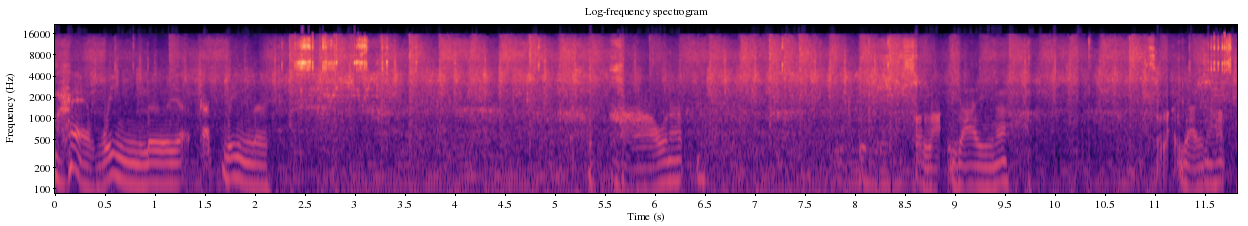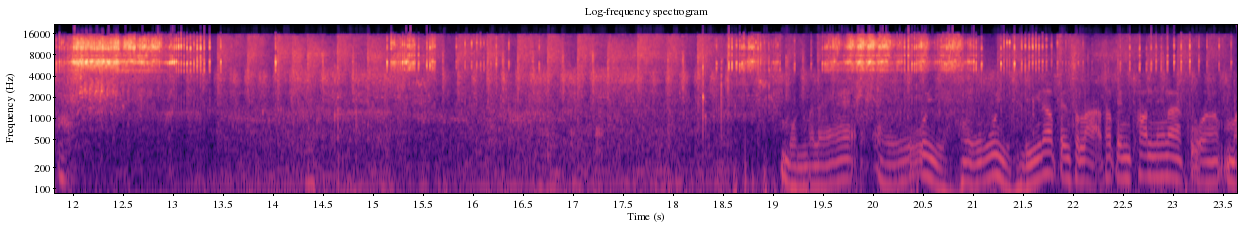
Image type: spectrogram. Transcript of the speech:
แม่วิ่งเลยอะกัดวิ่งเลย ขาวนะครับสละใหญ่นะสละใหญ่นะครับหมุนมาแล้ว โอ้ย โอ้ย ดีนะเป็นสละ ถ้าเป็นท่อนนี่น่ากลัวไหม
